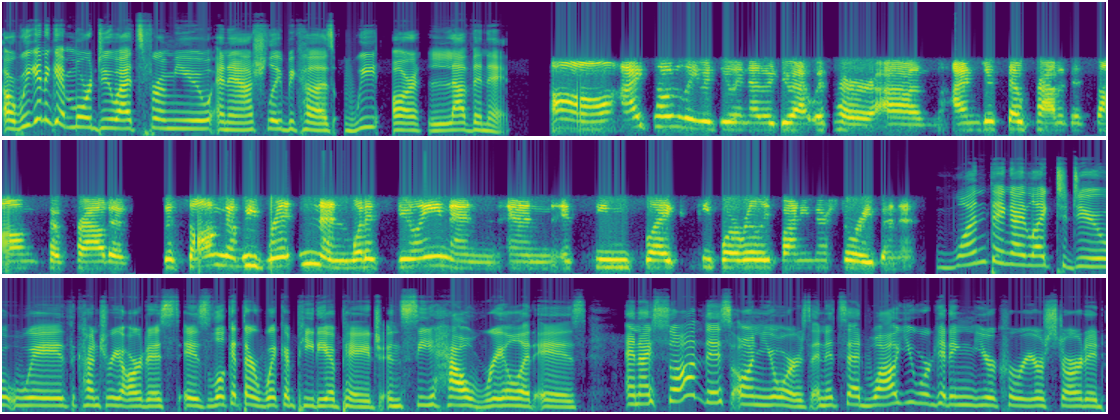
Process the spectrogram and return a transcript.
Are we going to get more duets from you and Ashley? Because we are loving it. Oh, I totally would do another duet with her. Um, I'm just so proud of this song, so proud of the song that we've written and what it's doing, and and it seems like people are really finding their stories in it. One thing I like to do with country artists is look at their Wikipedia page and see how real it is. And I saw this on yours, and it said while you were getting your career started,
